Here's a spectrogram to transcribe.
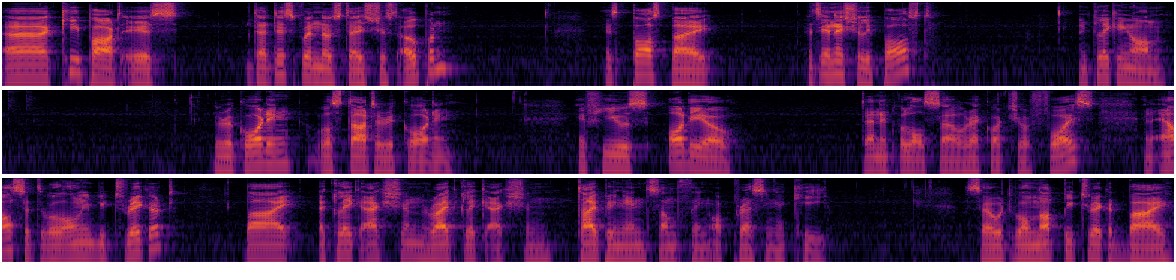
Uh, key part is that this window stays just open. It's paused by, it's initially paused and clicking on the recording will start a recording. If you use audio then it will also record your voice and else it will only be triggered by a click action, right click action, typing in something or pressing a key so it will not be triggered by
